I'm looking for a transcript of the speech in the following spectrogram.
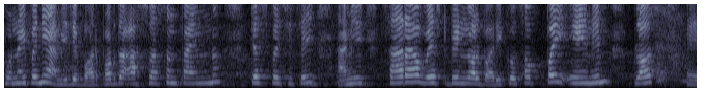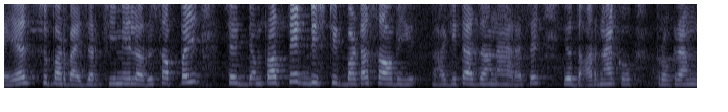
कुनै पनि हामीले भरपर्दो आश्वासन पायौँ त्यसपछि चाहिँ हामी सारा वेस्ट बेङ्गलभरिको सबै एएनएम प्लस हेल्थ सुपरभाइजर फिमेलहरू सबै चाहिँ प्रत्येक डिस्ट्रिक्टबाट सहभागिता जनाएर चाहिँ यो धर्नाको प्रोग्राम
